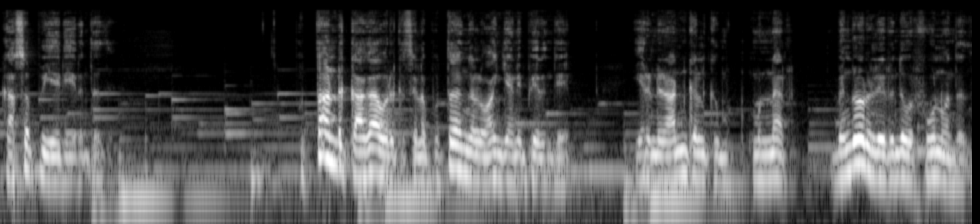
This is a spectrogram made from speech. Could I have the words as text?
கசப்பு ஏறி இருந்தது. புத்தாண்டுக்காக அவருக்கு சில புத்தகங்கள் வாங்கி அனுப்பியிருந்தேன். இரண்டு நாட்களுக்கு மு- முன்னர் பெங்களூரில் இருந்து ஒரு ஃபோன் வந்தது.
